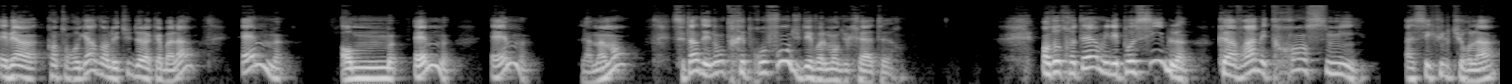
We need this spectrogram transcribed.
eh bien, quand on regarde dans l'étude de la Kabbalah, M, Om, M, M, la maman, c'est un des noms très profonds du dévoilement du Créateur. En d'autres termes, il est possible qu'Abraham ait transmis à ces cultures-là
